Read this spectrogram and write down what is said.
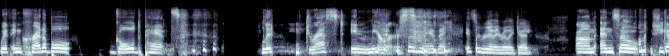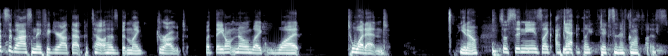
with incredible gold pants Literally dressed in mirrors. it's amazing it's really really good um and so Oh she gets the glass and they figure out that patel has been like drugged but they don't know like what to what end you know so sydney's like i Yeah. thought like dixon i've got this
